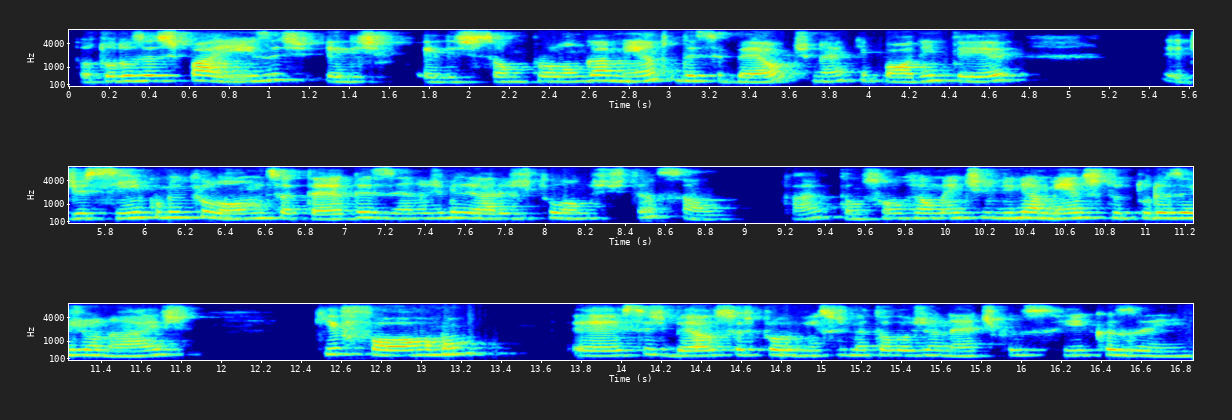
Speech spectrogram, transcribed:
Então, todos esses países, eles, eles são um prolongamento desse belt, né, que podem ter de 5 mil quilômetros até dezenas de milhares de quilômetros de extensão, tá? Então, são realmente lineamentos, estruturas regionais que formam é, esses belts, essas províncias metalogenéticas ricas aí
